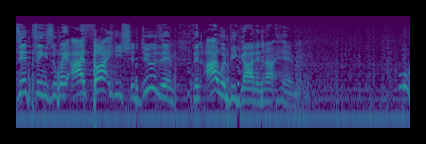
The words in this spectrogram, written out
did things the way I thought He should do them, then I would be God and not Him. Whew.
